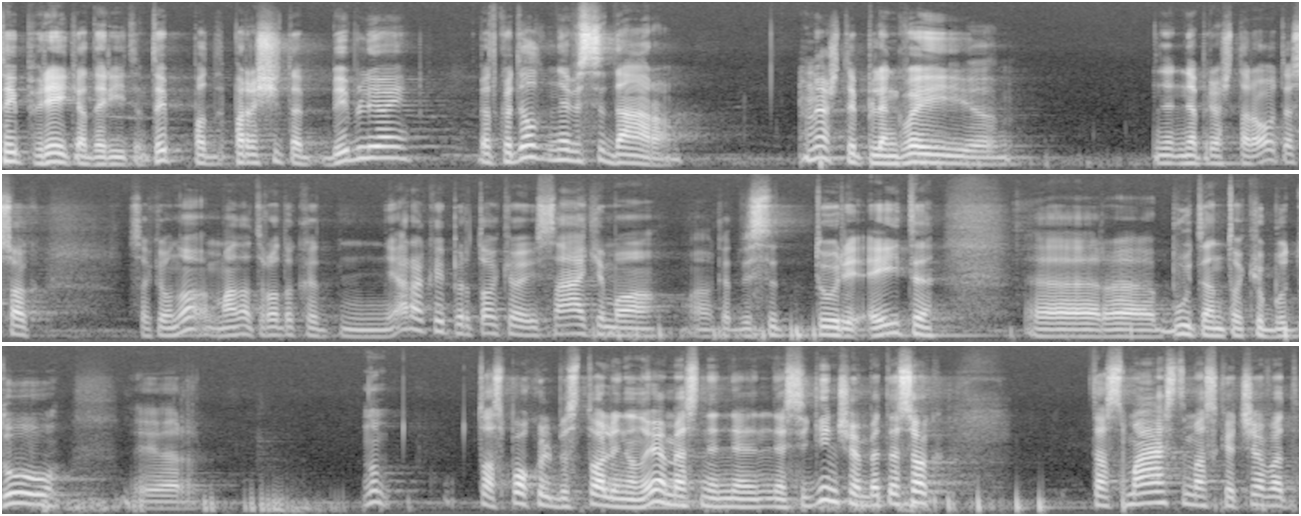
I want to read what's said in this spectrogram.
taip reikia daryti, taip parašyta Biblijoje, bet kodėl ne visi daro? Na, aš taip lengvai neprieštarau, tiesiog Sakiau, nu, man atrodo, kad nėra kaip ir tokio įsakymo, kad visi turi eiti ir būtent tokiu būdu. Ir, nu, tas pokalbis toli nenuėjo, mes ne, ne, nesiginčiam, bet tiesiog tas mąstymas, kad čia vat,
